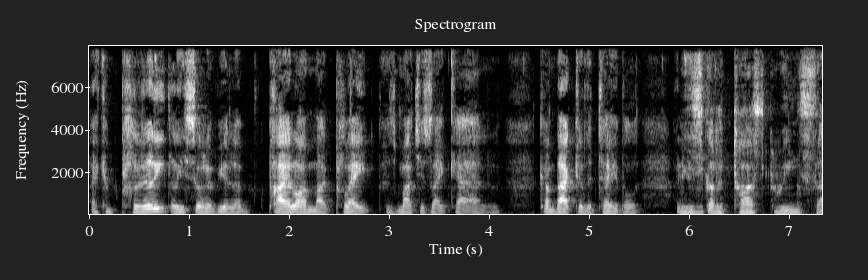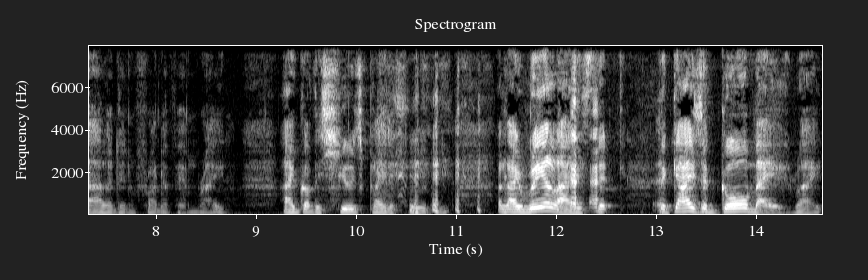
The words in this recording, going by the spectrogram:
I completely sort of, you know, pile on my plate as much as I can and come back to the table. And he's got a tossed green salad in front of him, right? I've got this huge plate of food. and, and I realize that the guy's a gourmet, right?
